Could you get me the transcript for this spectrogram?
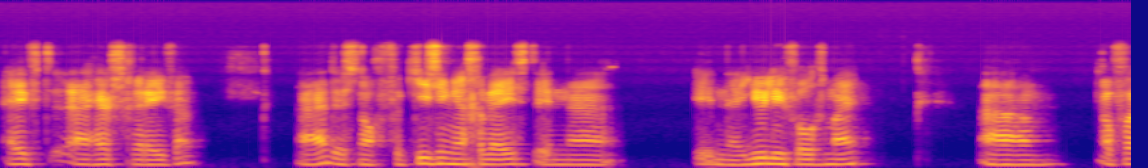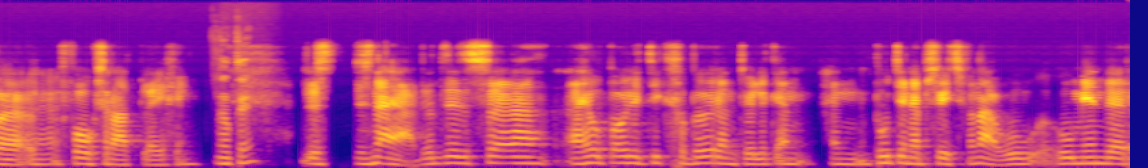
heeft herschreven. Er is nog verkiezingen geweest in, uh, in uh, juli volgens mij. Ehm, of een volksraadpleging. Oké. Dus, dus nou ja, dat is een heel politiek gebeuren natuurlijk. En, en Poetin heeft zoiets van, nou, hoe, hoe minder,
